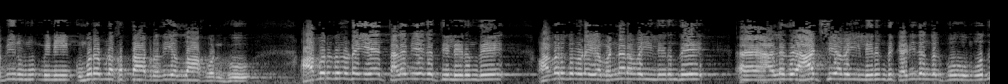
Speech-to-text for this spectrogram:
அமீர் முக்மினின் உமர் இப்னு கத்தாப் ரலியல்லாஹு அன்ஹு அவர்களுடைய தலைமையகத்தில் இருந்து அவர்களுடைய மன்னரவையில் இருந்து அல்லது ஆட்சி அவையில் இருந்து கடிதங்கள் போகும்போது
